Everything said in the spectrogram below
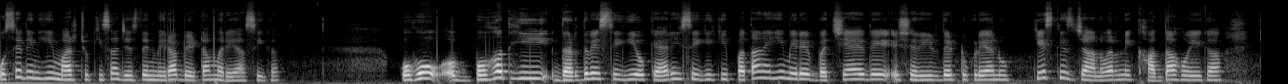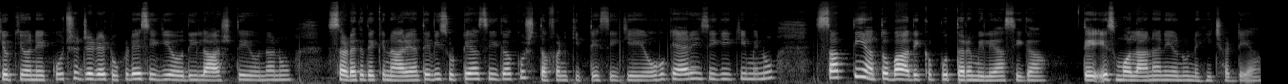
ਉਸੇ ਦਿਨ ਹੀ ਮਰ ਚੁੱਕੀ ਸਾਂ ਜਿਸ ਦਿਨ ਮੇਰਾ ਬੇਟਾ ਮਰਿਆ ਸੀਗਾ। ਉਹ ਬਹੁਤ ਹੀ ਦਰਦ ਵਿੱਚ ਸੀਗੀ। ਉਹ ਕਹਿ ਰਹੀ ਸੀਗੀ ਕਿ ਪਤਾ ਨਹੀਂ ਮੇਰੇ ਬੱਚਿਆਂ ਦੇ ਸਰੀਰ ਦੇ ਟੁਕੜਿਆਂ ਨੂੰ ਕਿਸ ਕਿਸ ਜਾਨਵਰ ਨੇ ਖਾਦਾ ਹੋਏਗਾ, ਕਿਉਂਕਿ ਉਹਨੇ ਕੁਝ ਜਿਹੜੇ ਟੁਕੜੇ ਸੀਗੇ ਉਹਦੀ ਲਾਸ਼ ਦੇ ਉਹਨਾਂ ਨੂੰ ਸੜਕ ਦੇ ਕਿਨਾਰਿਆਂ ਤੇ ਵੀ ਸੁੱਟਿਆ ਸੀਗਾ ਕੁਝ ਦਫਨ ਕੀਤੇ ਸੀਗੇ। ਉਹ ਕਹਿ ਰਹੀ ਸੀਗੀ ਕਿ ਮੈਨੂੰ ਸੱਤੀਆਂ ਤੋਂ ਬਾਅਦ ਇੱਕ ਪੁੱਤਰ ਮਿਲਿਆ ਸੀਗਾ ਤੇ ਇਸ ਮੌਲਾਨਾ ਨੇ ਉਹਨੂੰ ਨਹੀਂ ਛੱਡਿਆ।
